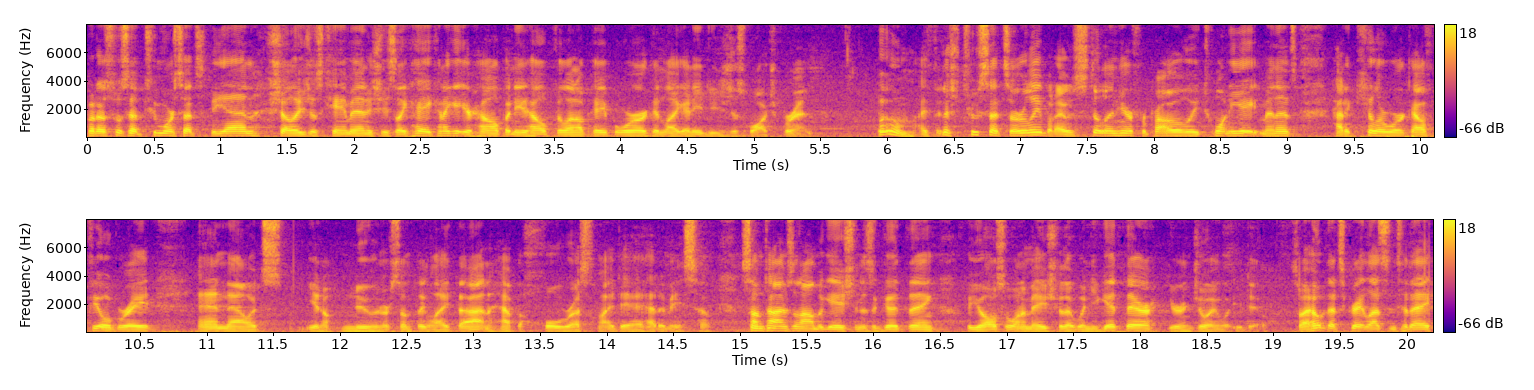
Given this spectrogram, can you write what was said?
but I was supposed to have two more sets at the end. Shelly just came in and she's like, "Hey, can I get your help? I need help filling out paperwork and like I need you to just watch Brent." Boom, I finished two sets early, but I was still in here for probably 28 minutes, had a killer workout, feel great, and now it's, you know, noon or something like that, and I have the whole rest of my day ahead of me. So sometimes an obligation is a good thing, but you also want to make sure that when you get there, you're enjoying what you do. So I hope that's a great lesson today.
